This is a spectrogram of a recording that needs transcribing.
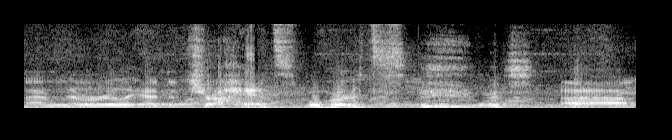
I've never really had to try at sports, which uh,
